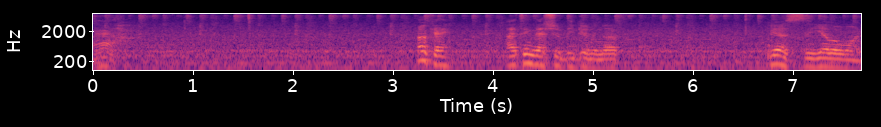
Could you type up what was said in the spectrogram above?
ah. Okay. I think that should be good enough. Yes, the yellow one.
